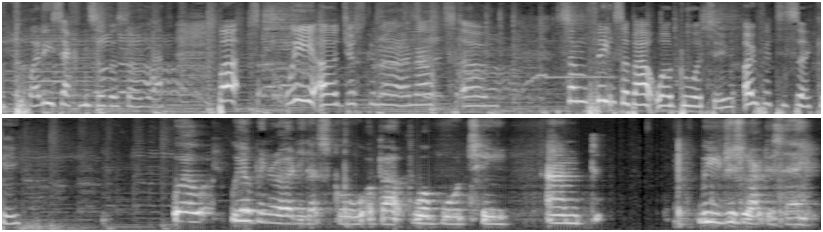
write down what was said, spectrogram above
have 20 seconds of the song left. But we are just going to announce um, some things about World War II. Over to Zeki. Well, we have been learning at school about World War Two, and we just like to say,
